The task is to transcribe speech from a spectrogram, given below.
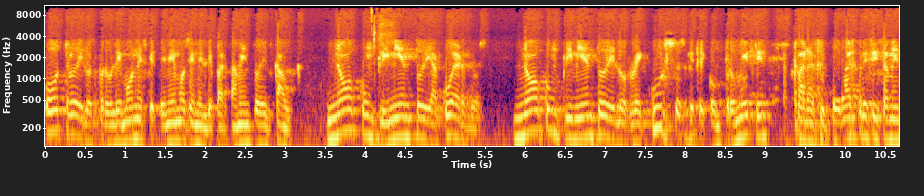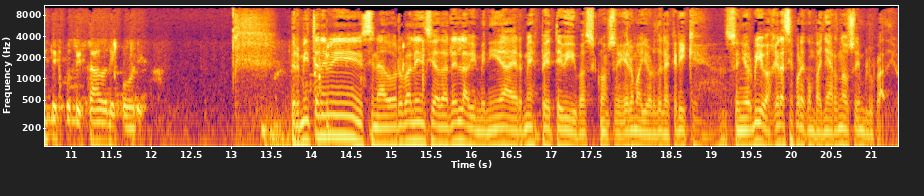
otro de los problemones que tenemos en el departamento del Cauca. No cumplimiento de acuerdos, no cumplimiento de los recursos que se comprometen para superar precisamente estos estados de pobreza. Permítanme, senador Valencia, darle la bienvenida a Hermes Pete Vivas, consejero mayor de la CRIC. Señor Vivas, gracias por acompañarnos en Blue Radio.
